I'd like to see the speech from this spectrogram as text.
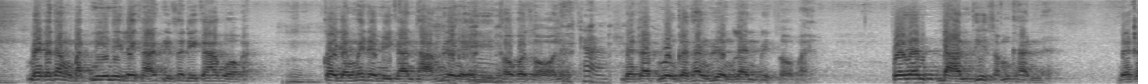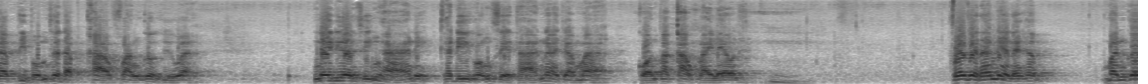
ๆแม้กระทั่งบัตรนี้นี่เลขากฤษฎีกาบอกอะอืมก็ยังไม่ได้มีการถามเรื่องไอ้ทกสเนี่ยค่ะนะครับ รวมกระทั่งเรื่องแลนด์บริดต่อไป เพราะฉะนั้นด่านที่สำคัญนะนะครับ ที่ผมสดับข่าวฟังก็คือว่า ในเดือนสิงหาเนี่ยคดีของเศรษฐาน่าจะมาก่อนพรรคก้าวไกลแล้วนะ เพราะฉะนั้นเนี่ยนะครับมันก็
